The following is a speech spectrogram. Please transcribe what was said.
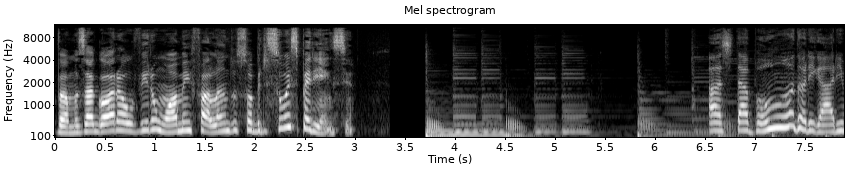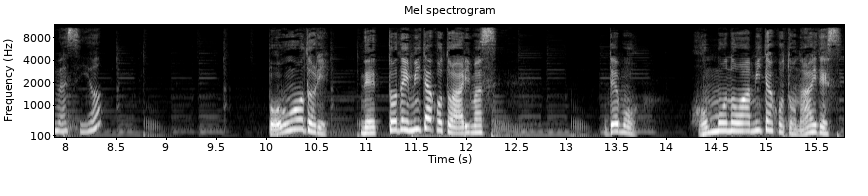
Vamos agora ouvir um homem falando sobre sua experiência. 明日盆踊りがありますよ盆踊りネットで見たことありますでも 本物は見たことないです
